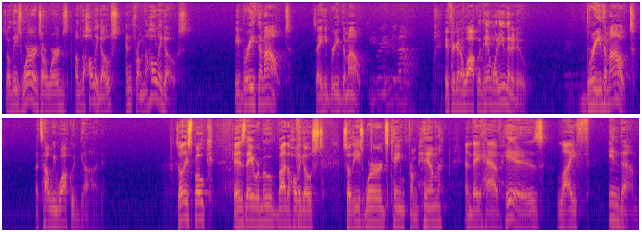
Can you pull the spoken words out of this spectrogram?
So these words are words of the Holy Ghost and from the Holy Ghost. He breathed them out. Say he breathed them out. He breathed them out. if you're gonna walk with him what are you gonna do? Breathe them out that's how we walk with God. So they spoke as they were moved by the Holy Ghost. So these words came from him and they have his life in them.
